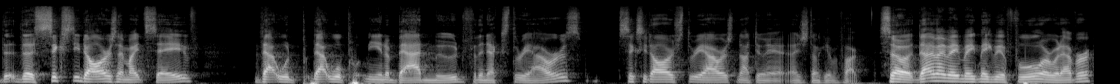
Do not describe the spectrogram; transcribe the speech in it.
the the sixty dollars I might save that would that will put me in a bad mood for the next three hours. sixty dollars, three hours, not doing it. I just don't give a fuck. So that might make, make make me a fool or whatever,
